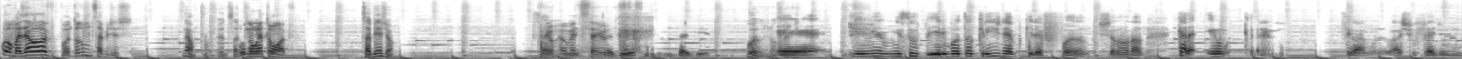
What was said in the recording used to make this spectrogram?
Pô, mas é óbvio, pô. Todo mundo sabe disso. Não, pô, eu não sabia. Ou não é tão óbvio. Sabia, João? Sabia, realmente saiu. Sabia, sabia. Pô, o João sabia. É, e me, me surpre... Ele botou Cris, né? Porque ele é fã do Cristiano Ronaldo. Cara, eu. cara, sei lá, mano. Eu acho o Fred um.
